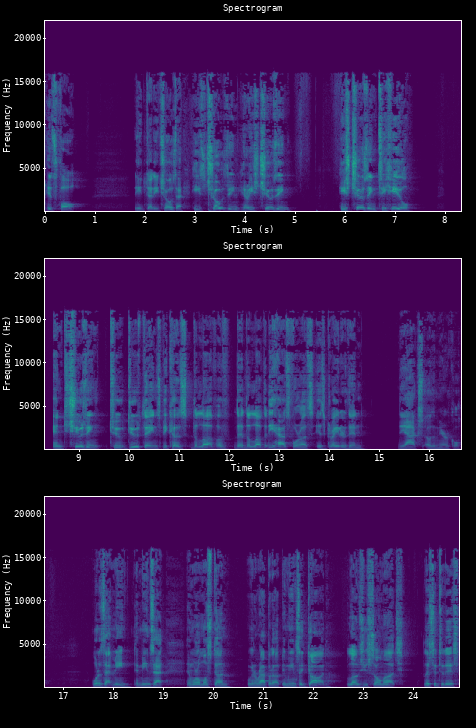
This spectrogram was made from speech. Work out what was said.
his fault that he chose that. He's choosing here, he's choosing, he's choosing to heal and choosing to do things because the love of the, the love that he has for us is greater than the acts of the miracle. What does that mean? It means that, and we're almost done. We're going to wrap it up. It means that God loves you so much. Listen to this,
